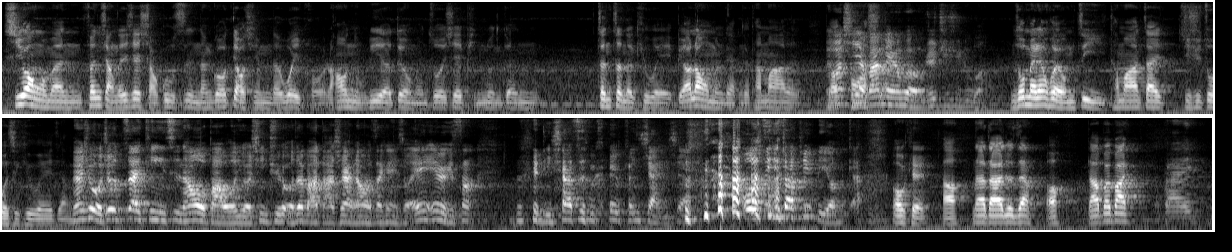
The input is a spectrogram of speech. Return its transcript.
希望我们分享的一些小故事能够吊起我们的胃口，然后努力的对我们做一些评论跟真正的 Q&A，不要让我们两个他妈的没关系啊，反正没人回，我们就继续录啊，你说没人回，我们自己他妈再继续做一次 Q&A 这样没。关系，我就再听一次，然后我把我有兴趣，我再把它打下来，然后我再跟你说，哎、e r i c 上，你下次可以分享一下，我自己上去旅游看 OK，好，那大家就这样，好，大家拜拜。拜。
